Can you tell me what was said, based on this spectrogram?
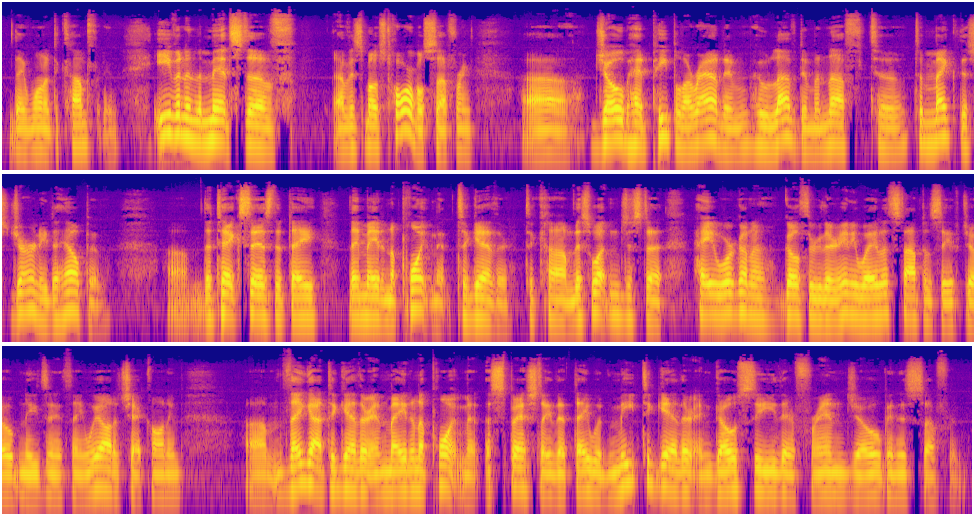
They wanted to comfort him, even in the midst of of his most horrible suffering. Uh, Job had people around him who loved him enough to to make this journey to help him. Um, the text says that they they made an appointment together to come. This wasn't just a hey, we're gonna go through there anyway. Let's stop and see if Job needs anything. We ought to check on him. Um, they got together and made an appointment, especially that they would meet together and go see their friend Job in his suffering.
